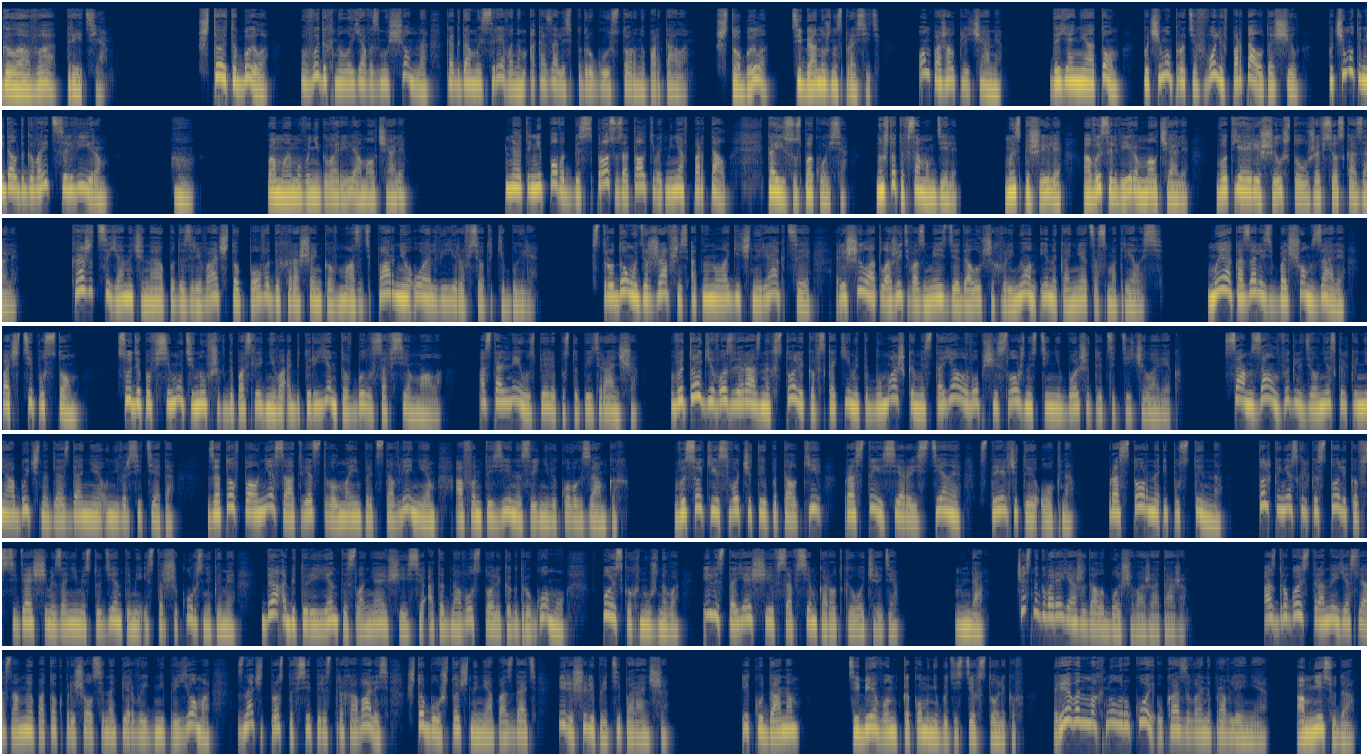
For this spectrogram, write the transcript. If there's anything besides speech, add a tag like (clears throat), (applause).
Глава третья. «Что это было?» — выдохнула я возмущенно, когда мы с Реваном оказались по другую сторону портала. «Что было? Тебя нужно спросить». Он пожал плечами. «Да я не о том. Почему против воли в портал утащил? Почему ты не дал договорить с Эльвиром?» хм. «По-моему, вы не говорили, а молчали». «Но это не повод без спросу заталкивать меня в портал. Таис, успокойся. Ну что ты в самом деле? Мы спешили, а вы с Эльвиром молчали. Вот я и решил, что уже все сказали. Кажется, я начинаю подозревать, что поводы хорошенько вмазать парня у Эльвира все таки были. С трудом удержавшись от аналогичной реакции, решила отложить возмездие до лучших времен и, наконец, осмотрелась. Мы оказались в большом зале, почти пустом. Судя по всему, тянувших до последнего абитуриентов было совсем мало. Остальные успели поступить раньше. В итоге возле разных столиков с какими-то бумажками стояло в общей сложности не больше 30 человек. Сам зал выглядел несколько необычно для здания университета, зато вполне соответствовал моим представлениям о фантазийно-средневековых замках. Высокие сводчатые потолки, простые серые стены, стрельчатые окна. Просторно и пустынно, только несколько столиков с сидящими за ними студентами и старшекурсниками, да абитуриенты, слоняющиеся от одного столика к другому в поисках нужного или стоящие в совсем короткой очереди. Да, честно говоря, я ожидала большего ажиотажа. А с другой стороны, если основной поток пришелся на первые дни приема, значит, просто все перестраховались, чтобы уж точно не опоздать, и решили прийти пораньше. «И куда нам?» Тебе вон к какому-нибудь из тех столиков». Реван махнул рукой, указывая направление. «А мне сюда».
